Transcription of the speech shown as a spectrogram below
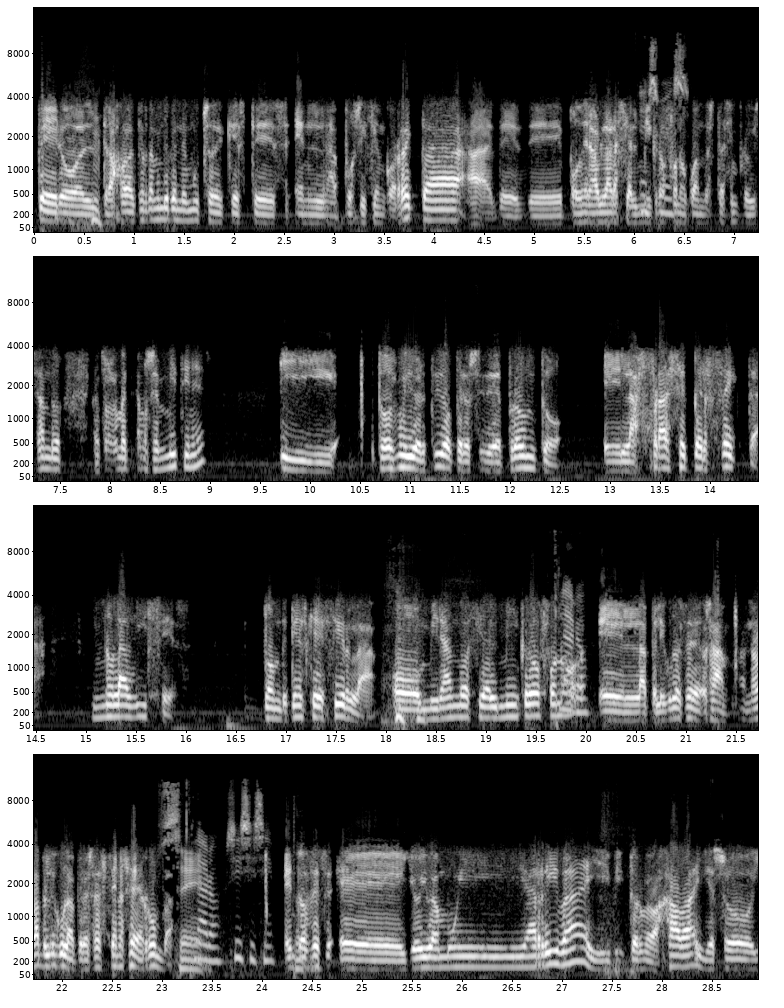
pero el trabajo del actor también depende mucho de que estés en la posición correcta, de, de poder hablar hacia el Eso micrófono es. cuando estás improvisando. Nosotros nos metemos en mítines y todo es muy divertido, pero si de pronto eh, la frase perfecta no la dices donde tienes que decirla o mirando hacia el micrófono, Claro. eh, la película se, o sea, no la película, pero esa escena se derrumba. Sí. Claro, sí, sí, sí. Entonces eh, yo iba muy arriba y Víctor me bajaba y eso y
